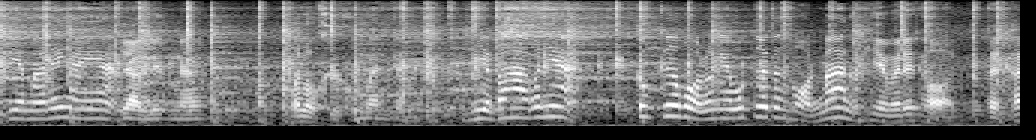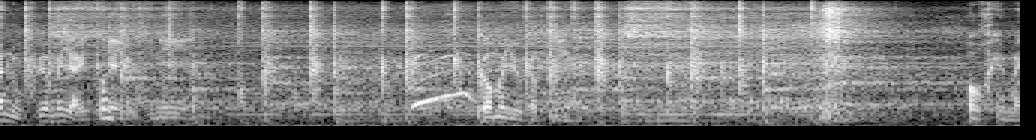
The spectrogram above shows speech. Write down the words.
เฮียมาได้ไงอะอย่าลืมนะ ว่าเราคือคู่มั่นกันเฮียบ้าปะเนี่ย ก็เกลือบอกแล้วไงว่าเกลือจะถอนมั่นเฮียไม่ได้ถอนแต่ถ้าหนูเกลือไม่อยากให้เฮียอยู่ที่นี่ ก็มาอยู่กับเฮีย โอเคไหม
